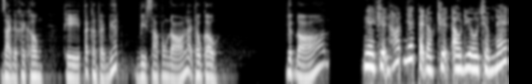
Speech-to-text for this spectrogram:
Giải được hay không thì ta cần phải biết vì sao phong đó lại theo cầu. Việc đó Nghe chuyện hot nhất tại đọc truyện audio.net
